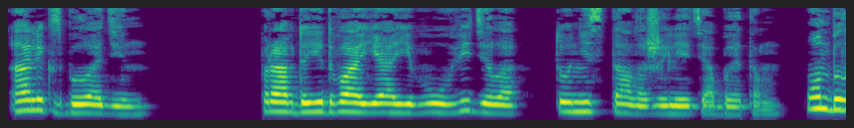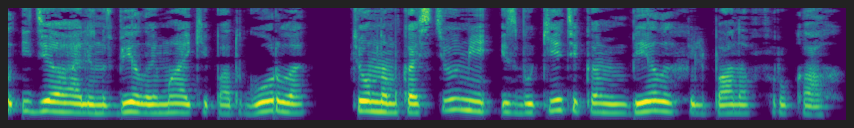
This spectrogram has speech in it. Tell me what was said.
Алекс был один. Правда, едва я его увидела, то не стала жалеть об этом. Он был идеален в белой майке под горло, темном костюме и с букетиком белых тюльпанов в руках.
